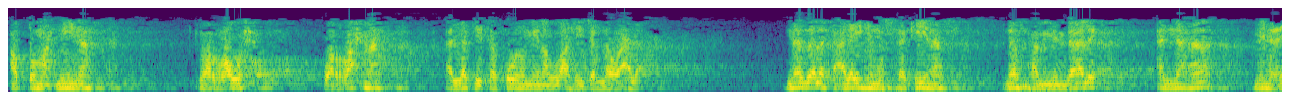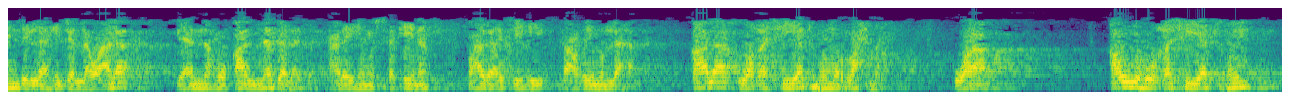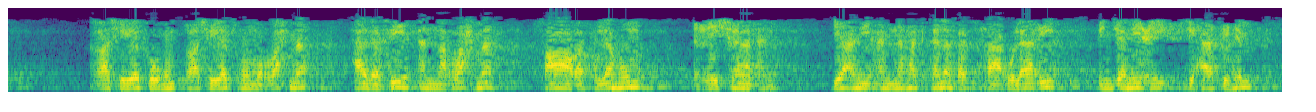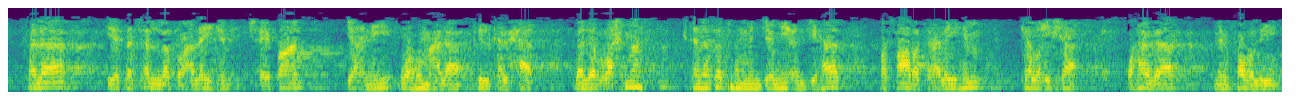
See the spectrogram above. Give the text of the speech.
الطمأنينة والروح والرحمة التي تكون من الله جل وعلا. نزلت عليهم السكينة نفهم من ذلك أنها من عند الله جل وعلا لأنه قال نزلت عليهم السكينة وهذا فيه تعظيم لها. قال وغشيتهم الرحمة وقوله غشيتهم غشيتهم غشيتهم الرحمة هذا فيه أن الرحمة صارت لهم غشاء يعني أنها اكتنفت هؤلاء من جميع جهاتهم فلا يتسلط عليهم شيطان يعني وهم على تلك الحال. بل الرحمة اكتنفتهم من جميع الجهات فصارت عليهم كالغشاء. وهذا من فضل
